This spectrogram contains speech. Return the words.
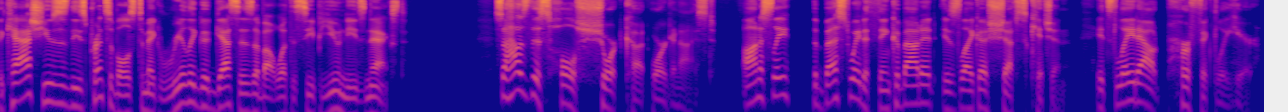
The cache uses these principles to make really good guesses about what the CPU needs next. So how's this whole shortcut organized? Honestly, the best way to think about it is like a chef's kitchen. It's laid out perfectly here.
